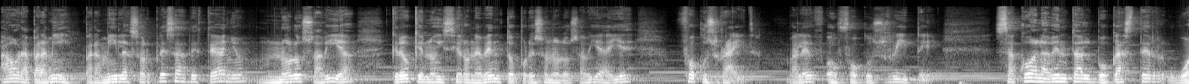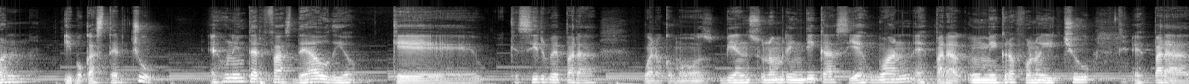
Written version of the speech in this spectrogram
ahora, para mí, para mí las sorpresas de este año no lo sabía, creo que no hicieron evento, por eso no lo sabía, y es Focusrite, ¿vale? O Focusrite sacó a la venta el Vocaster One y Vocaster 2. Es una interfaz de audio que, que sirve para, bueno, como bien su nombre indica, si es One es para un micrófono y Two es para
